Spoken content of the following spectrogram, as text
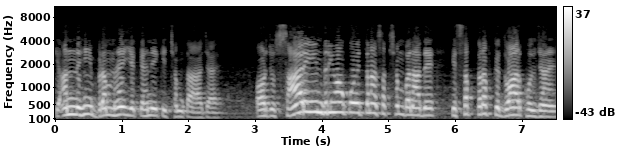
कि अन्न ही ब्रह्म है, ये कहने की क्षमता आ जाए। और जो सारी इंद्रियों को इतना सक्षम बना दे कि सब तरफ़ के द्वार खुल जाएँ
